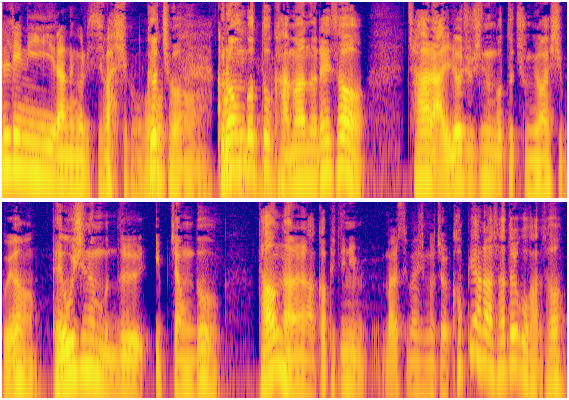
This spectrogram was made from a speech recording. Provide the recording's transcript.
헬린이라는 걸 잊지 마시고. 그렇죠 그런 아직- 것도 감안을 해서 잘 알려주시는 것도 중요하시고요 배우시는 분들 입장도 다음날 아까 피디님 말씀하신 것처럼 커피 하나 사들고 가서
